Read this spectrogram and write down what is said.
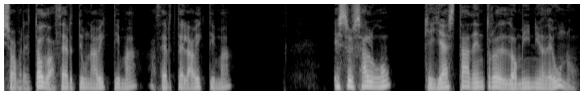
sobre todo hacerte una víctima, hacerte la víctima, eso es algo que ya está dentro del dominio de uno.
